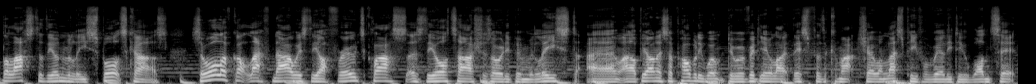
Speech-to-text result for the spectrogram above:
the last of the unreleased sports cars. So all I've got left now is the off-roads class, as the Autarch has already been released. Um, I'll be honest, I probably won't do a video like this for the Kamacho unless people really do want it.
